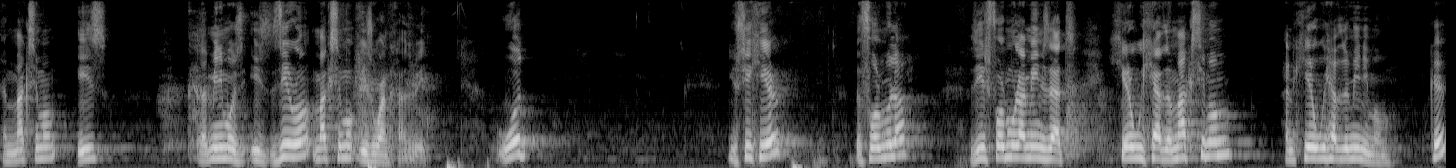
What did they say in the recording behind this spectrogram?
and maximum is, uh, minimum is, is 0, maximum is 100. What, you see here, the formula? This formula means that here we have the maximum and here we have the minimum, okay?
